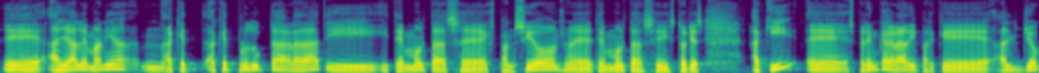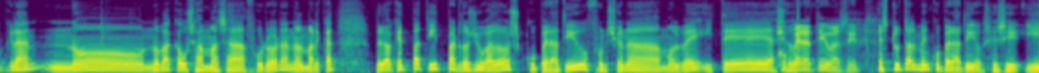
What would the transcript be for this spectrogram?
Eh, allà a Alemanya mm, aquest, aquest producte ha agradat i, i té moltes eh, expansions, eh, té moltes eh, històries. Aquí eh, esperem que agradi perquè el joc gran no, no va causar massa furor en el mercat, però aquest petit per dos jugadors cooperatiu funciona molt bé i té això... Cooperatiu, has dit. És totalment cooperatiu, sí, sí, i,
